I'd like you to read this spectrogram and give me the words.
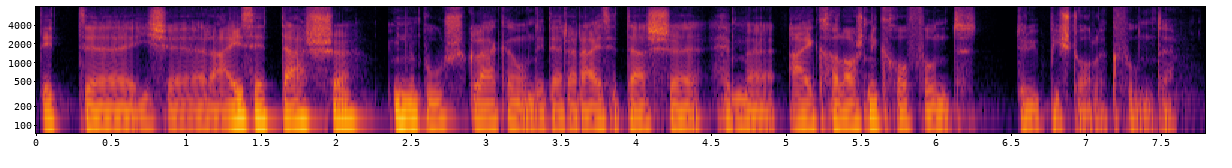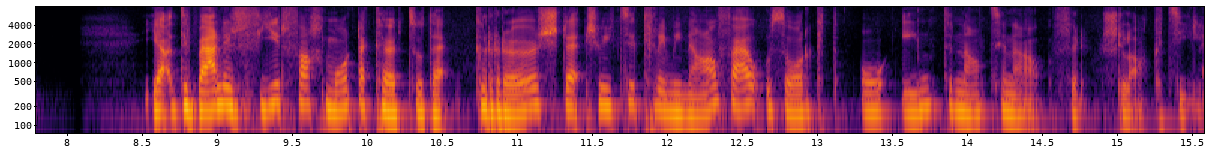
Dort äh, ist eine Reisetasche in einem Busch gelegen und in dieser Reisetasche haben wir einen Kalaschnikow und drei Pistolen gefunden. Ja, der Berner Vierfachmord gehört zu den grössten Schweizer Kriminalfällen und sorgt auch international für Schlagzeilen.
